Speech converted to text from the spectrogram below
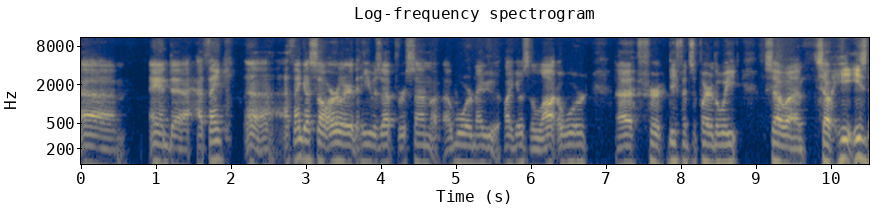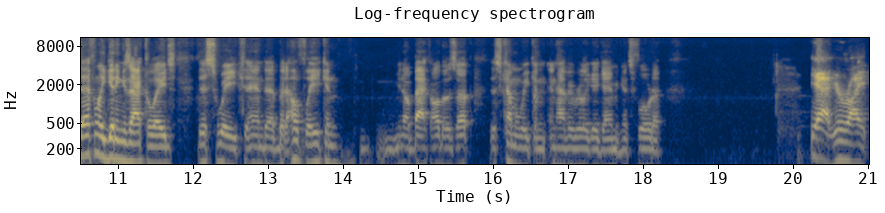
Um, and uh, I think uh, I think I saw earlier that he was up for some award, maybe like it was the Lott Award uh, for Defensive Player of the Week. So uh, so he, he's definitely getting his accolades this week, and uh, but hopefully he can you know back all those up this coming week and, and have a really good game against Florida. Yeah, you're right.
